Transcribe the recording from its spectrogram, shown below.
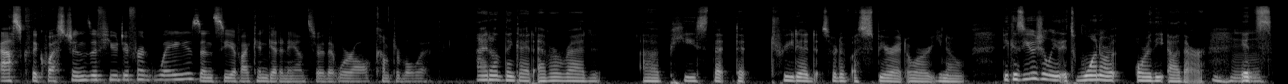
ask the questions a few different ways and see if I can get an answer that we're all comfortable with. I don't think I'd ever read a piece that that treated sort of a spirit or you know because usually it's one or or the other. Mm-hmm. It's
